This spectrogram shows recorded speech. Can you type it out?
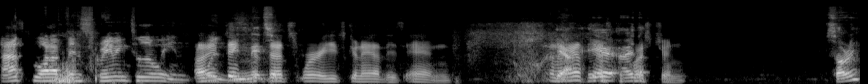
That's what I've been screaming to the wind. I wind. think that that's where he's going to have his end. And Yeah, I have to here, ask the I don't- question. Sorry.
